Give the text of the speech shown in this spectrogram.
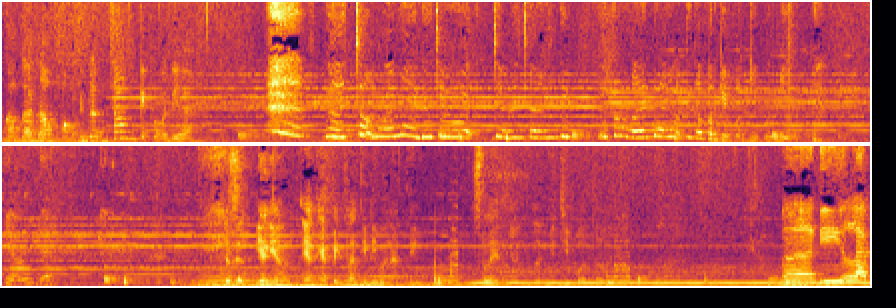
kagak nampak dibilang cantik sama dia ngaco mana ada cewek cewek cantik. Itu nggak ada. Ayo kita pergi pergi pergi. Ya udah. Terus yang yang yang epic lagi di mana sih selain lu nyuci botol itu? Eh, di lab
